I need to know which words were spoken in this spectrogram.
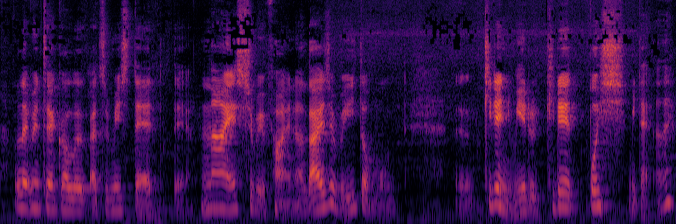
「Let me take a look at me して」って「Nice should be fine. 大丈夫？いいと思う」綺麗に見える綺麗っぽいしみたいなね。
